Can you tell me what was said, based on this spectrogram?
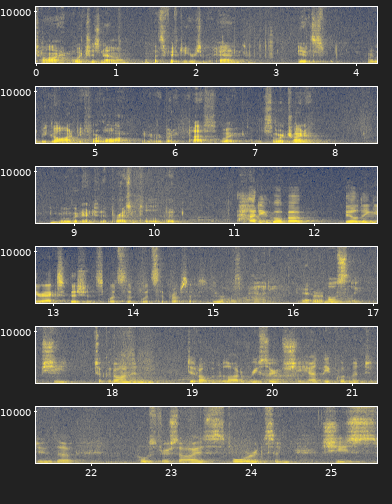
time, which is now, that's 50 years ago. And it's, it'll be gone before long when everybody passes away. So we're trying to move it into the present a little bit. How do you go about building your exhibitions? What's the, what's the process? That was Patty, Yeah. mostly. She took it on and did all the, a lot of research. She had the equipment to do the poster size boards, and she's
